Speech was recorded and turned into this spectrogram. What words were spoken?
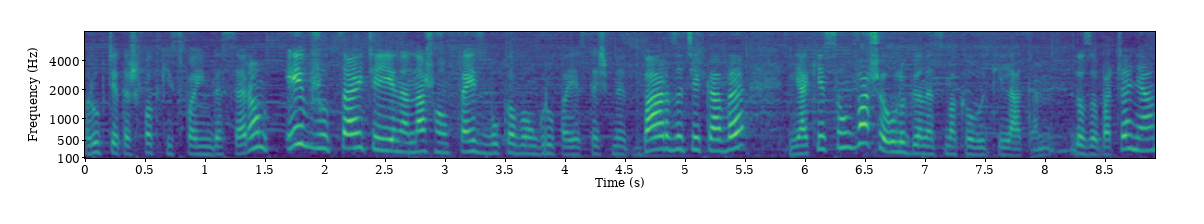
Róbcie też fotki swoim deserom i wrzucajcie je na naszą facebookową grupę. Jesteśmy bardzo ciekawe, jakie są Wasze ulubione smakołyki latem. Do zobaczenia!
